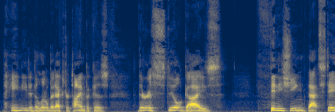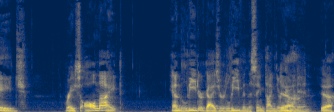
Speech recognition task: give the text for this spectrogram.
they needed a little bit extra time because there is still guys finishing that stage race all night and the leader guys are leaving the same time they're Yeah. coming in. Yeah,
